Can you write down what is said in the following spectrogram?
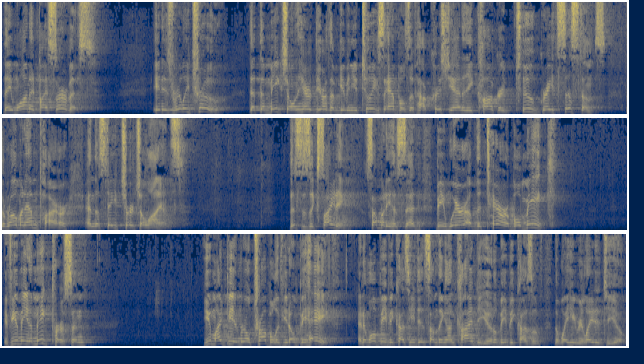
They want it by service. It is really true that the meek shall inherit the earth. I've given you two examples of how Christianity conquered two great systems the Roman Empire and the state church alliance. This is exciting. Somebody has said, Beware of the terrible meek. If you meet a meek person, you might be in real trouble if you don't behave. And it won't be because he did something unkind to you, it'll be because of the way he related to you.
